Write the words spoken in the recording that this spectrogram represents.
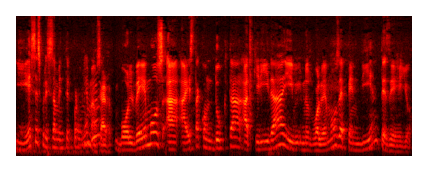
y ese es precisamente el problema, o sea, volvemos a, esta conducta adquirida y nos volvemos dependientes de ello.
